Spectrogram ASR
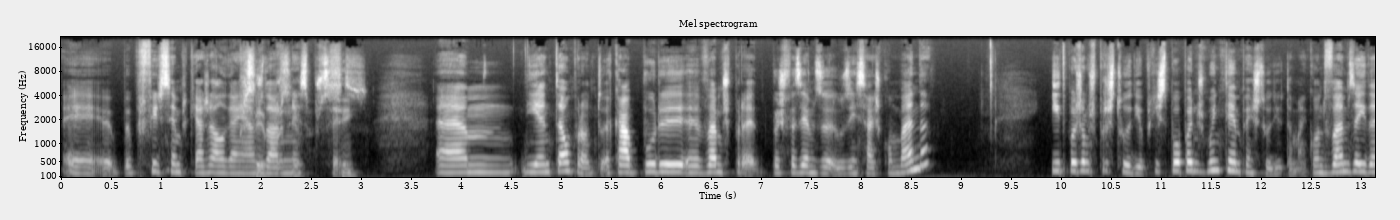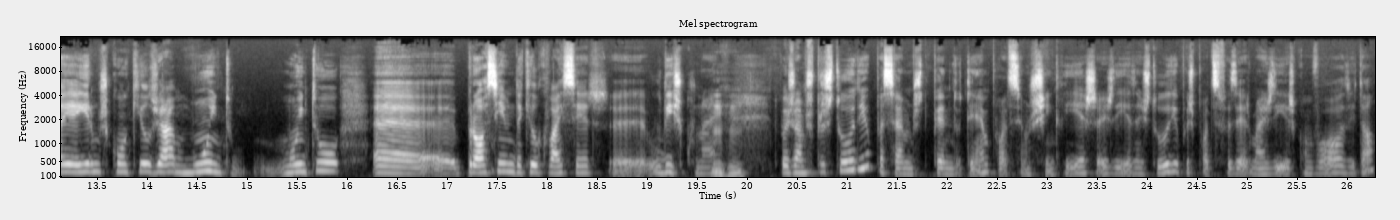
é, eu prefiro sempre que haja alguém percebo, a ajudar-me nesse processo. Um, e então, pronto, acabo por. Uh, vamos para. Depois fazemos os ensaios com banda e depois vamos para o estúdio, porque isto poupa-nos muito tempo em estúdio também. Quando vamos, a ideia é irmos com aquilo já muito, muito uh, próximo daquilo que vai ser uh, o disco, não é? Uhum. Depois vamos para o estúdio, passamos, depende do tempo, pode ser uns 5 dias, 6 dias em estúdio, depois pode-se fazer mais dias com voz e tal.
